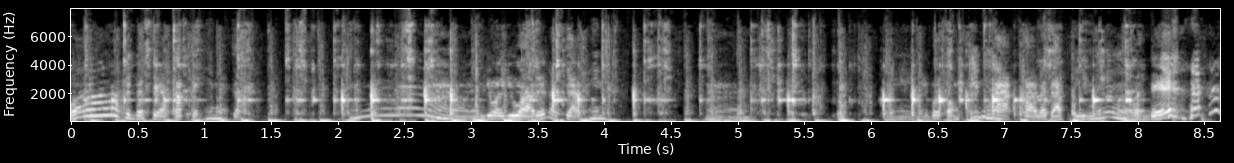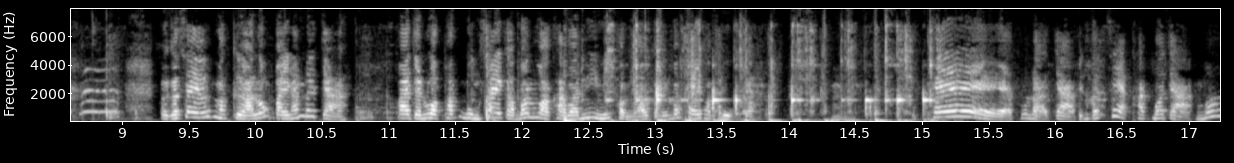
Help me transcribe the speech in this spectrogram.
ว้าวเป็นตะแซ่บคักแต่ที่นี่จ้ะอืมยั่วยั่วเลยล่ะจ้ะที่นี่อืมนี่บ่ต้องกินหนักค่ะระดับฝีมือเหมือนเด้แล้วก็ใส่มะเขือลงไปน้ำเลยจ้ะว่าจะลวกผักบุ้งใส่กับบ่ลวกค่ะวันนี้มีข้าวเหนียวก็เลยบ่ใส่ผักบุ้งจ้ะโอเคผู้หล่าจ้ะเป็นตะแซ่บคักบ่จ้ะว้า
